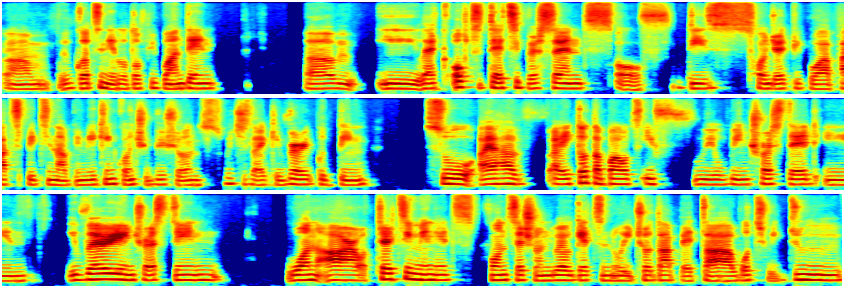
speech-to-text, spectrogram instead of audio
um, we've gotten a lot of people, and then um like up to 30 percent of these 100 people are participating have been making contributions which is like a very good thing. So i have i thought about if we'll be interested in a very interesting one hour or 30 minutes fun session where we get to know each other better what we do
